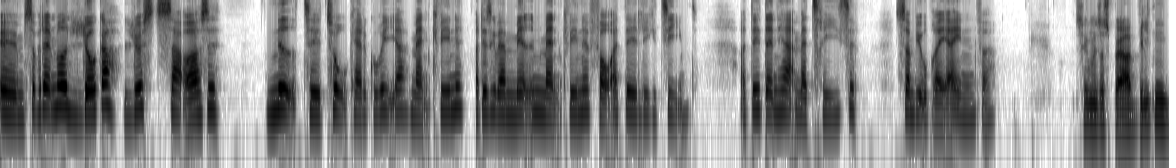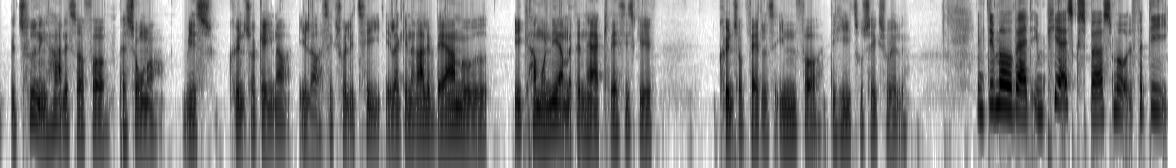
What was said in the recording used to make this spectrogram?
Øhm, så på den måde lukker lyst sig også ned til to kategorier, mand-kvinde, og det skal være mellem mand-kvinde, for at det er legitimt. Og det er den her matrice, som vi opererer indenfor. Så kan man så spørge, hvilken betydning har det så for personer, hvis kønsorganer eller seksualitet eller generelle væremåde ikke harmonerer med den her klassiske kønsopfattelse inden for det heteroseksuelle? Jamen, det må jo være et empirisk spørgsmål, fordi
